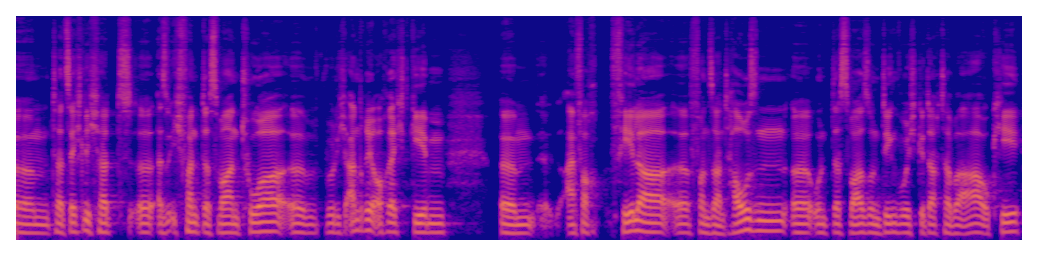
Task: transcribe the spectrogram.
Ähm, tatsächlich hat, äh, also ich fand, das war ein Tor, äh, würde ich André auch recht geben, ähm, einfach Fehler äh, von Sandhausen äh, und das war so ein Ding, wo ich gedacht habe, ah, okay,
